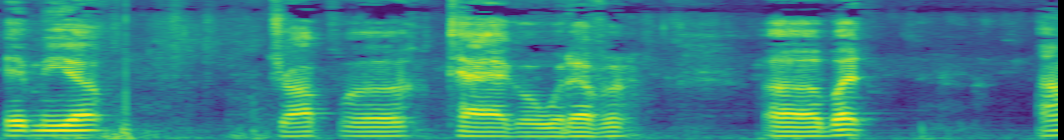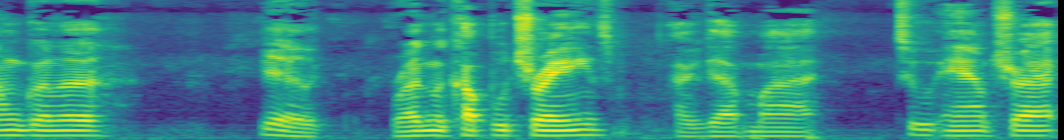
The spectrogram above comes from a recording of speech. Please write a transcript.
hit me up, drop a tag or whatever. Uh, but I'm gonna, yeah, run a couple trains. I got my two Amtrak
